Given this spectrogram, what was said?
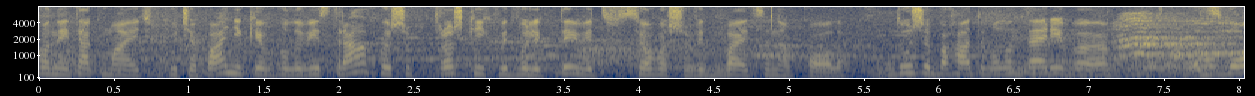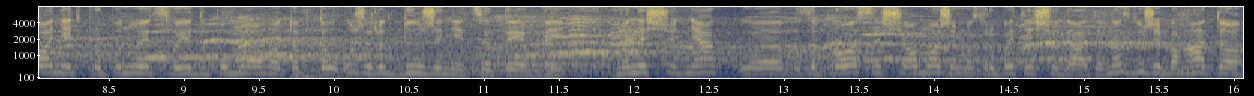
вони і так мають кучу паніки в голові страху, щоб трошки їх відволікти від всього, що відбувається навколо. Дуже багато волонтерів е, дзвонять, пропонують свою допомогу. Тобто Ужгород дуже ініціативний. Мене щодня е, запроси, що можемо зробити, що дати. У нас дуже багато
